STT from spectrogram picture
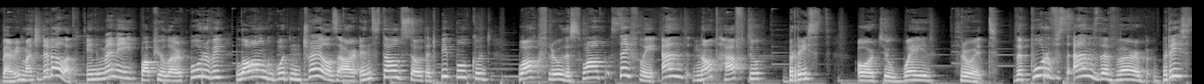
very much developed. In many popular Purvi, long wooden trails are installed so that people could walk through the swamp safely and not have to brist or to wade through it. The purvs and the verb brist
